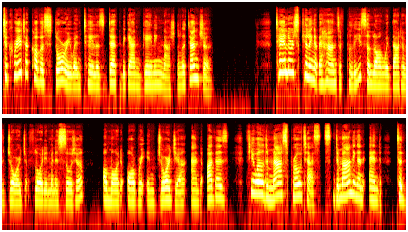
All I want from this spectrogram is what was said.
to create a cover story when Taylor's death began gaining national attention. Taylor's killing at the hands of police, along with that of George Floyd in Minnesota, Ahmaud Arbery in Georgia, and others, fueled mass protests demanding an end to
